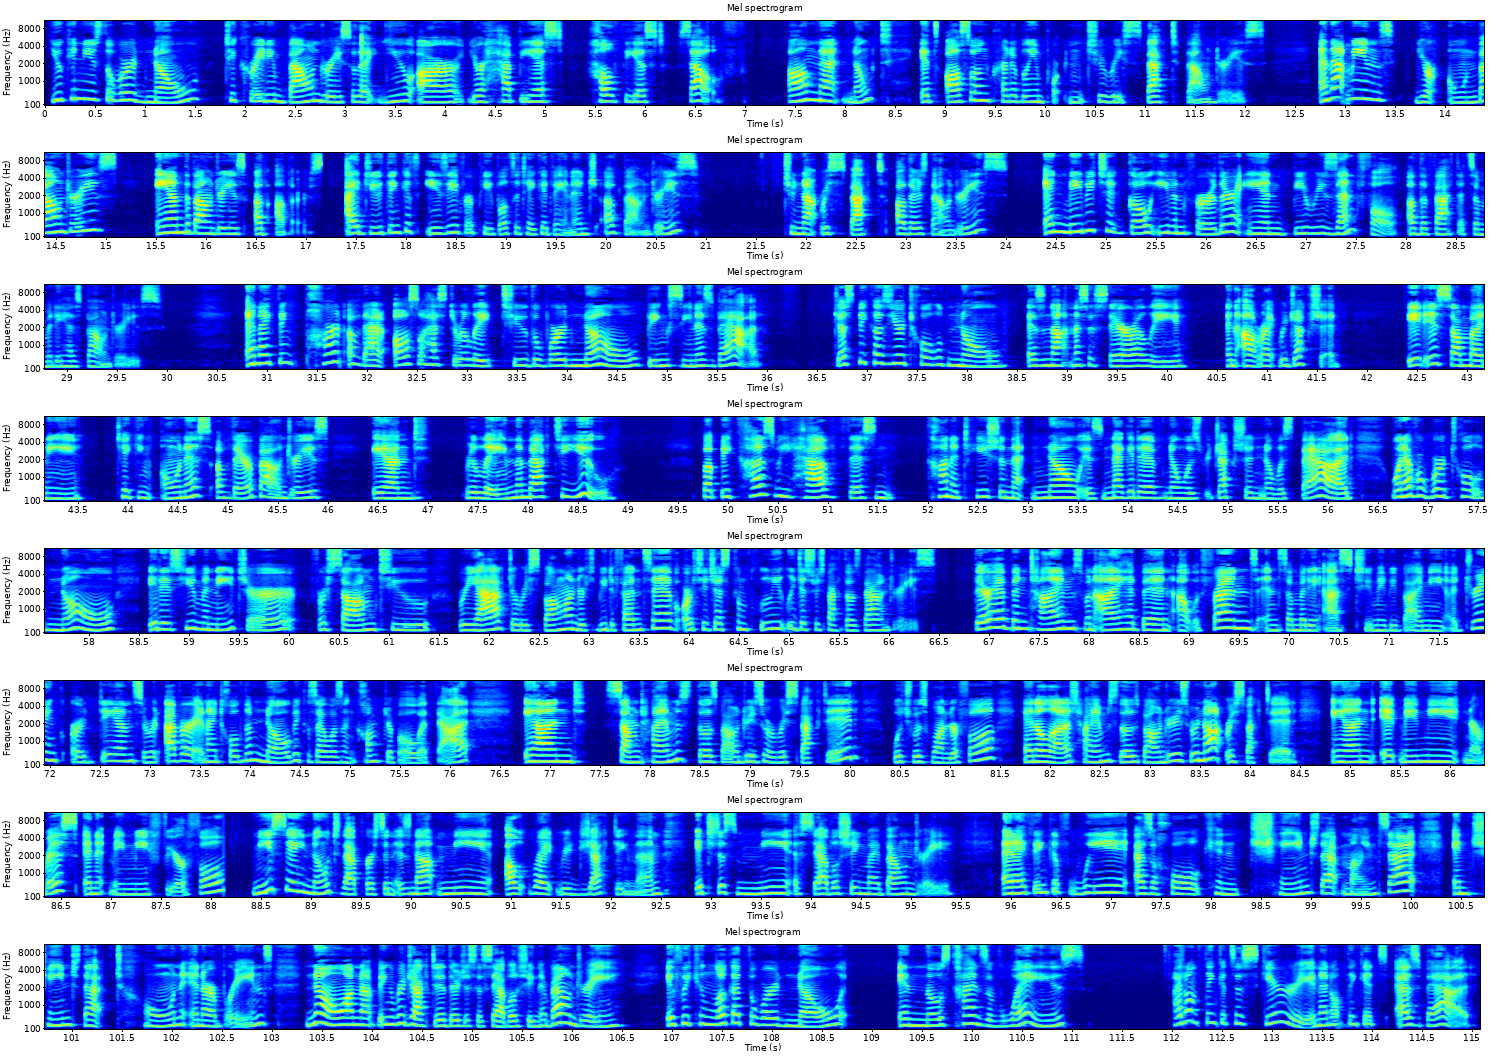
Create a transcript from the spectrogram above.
You can use the word no to creating boundaries so that you are your happiest, healthiest self. On that note, it's also incredibly important to respect boundaries. And that means your own boundaries and the boundaries of others. I do think it's easy for people to take advantage of boundaries, to not respect others' boundaries, and maybe to go even further and be resentful of the fact that somebody has boundaries. And I think part of that also has to relate to the word no being seen as bad. Just because you're told no is not necessarily an outright rejection. It is somebody taking onus of their boundaries and relaying them back to you. But because we have this connotation that no is negative, no is rejection, no is bad, whenever we're told no, it is human nature for some to react or respond or to be defensive or to just completely disrespect those boundaries. There have been times when I had been out with friends and somebody asked to maybe buy me a drink or dance or whatever, and I told them no because I wasn't comfortable with that. And sometimes those boundaries were respected, which was wonderful. And a lot of times those boundaries were not respected. And it made me nervous and it made me fearful. Me saying no to that person is not me outright rejecting them, it's just me establishing my boundary. And I think if we as a whole can change that mindset and change that tone in our brains, no, I'm not being rejected, they're just establishing their boundary. If we can look at the word no in those kinds of ways, I don't think it's as scary and I don't think it's as bad.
